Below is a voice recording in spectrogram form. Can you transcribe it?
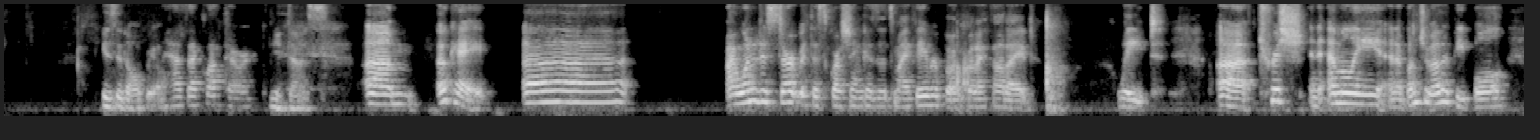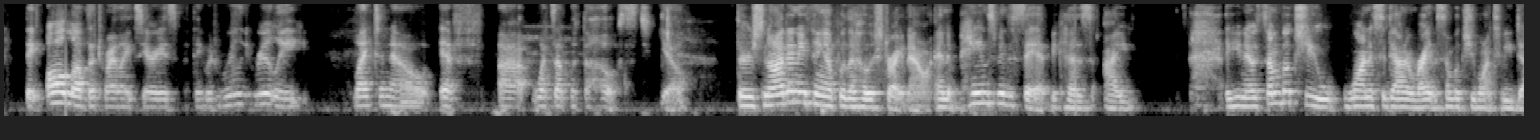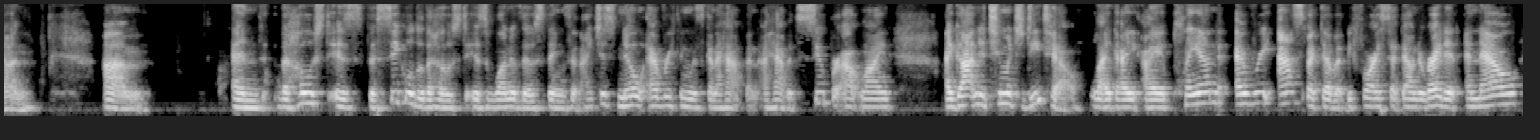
is it all real? it has that clock tower. It does. Um, okay. Uh, I wanted to start with this question because it's my favorite book, but I thought I'd wait. Uh, Trish and Emily and a bunch of other people, they all love the Twilight series, but they would really, really like to know if uh, what's up with the host. Yo, There's not anything up with the host right now and it pains me to say it because I you know some books you want to sit down and write and some books you want to be done. Um and the host is the sequel to the host is one of those things that I just know everything that's going to happen. I have it super outlined. I got into too much detail. Like I, I planned every aspect of it before I sat down to write it. And now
